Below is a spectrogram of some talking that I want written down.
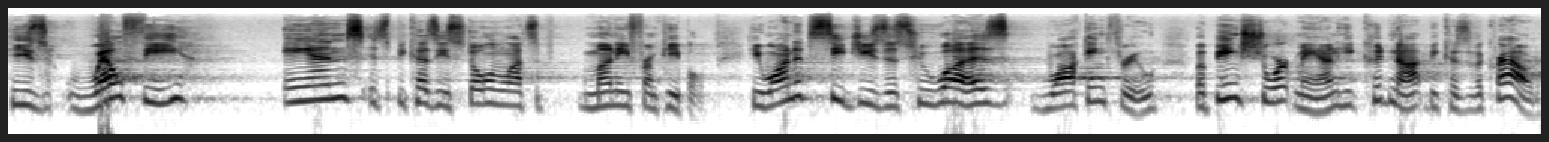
he's wealthy, and it's because he's stolen lots of money from people. He wanted to see Jesus, who was walking through, but being short man, he could not because of the crowd.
